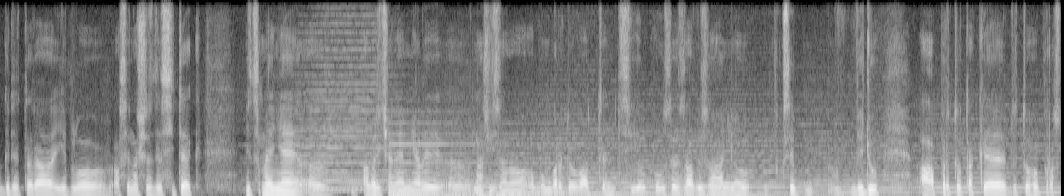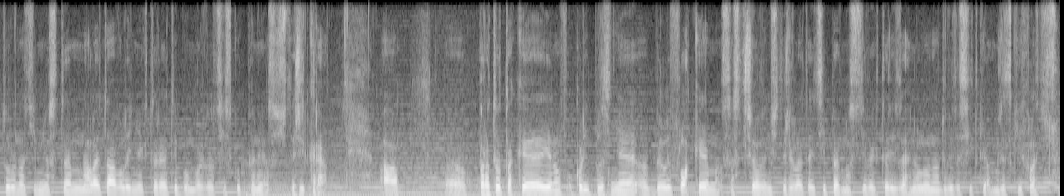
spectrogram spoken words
kde teda jich bylo asi na šest desítek. Nicméně eh, američané měli eh, nařízeno bombardovat ten cíl pouze za vizuálního vidu a proto také do toho prostoru nad tím městem nalétávaly některé ty bombardovací skupiny asi čtyřikrát. A eh, proto také jenom v okolí Plzně byly flakem sestřeleny čtyři letající pevnosti, ve kterých zahynulo na dvě desítky amerických letců.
